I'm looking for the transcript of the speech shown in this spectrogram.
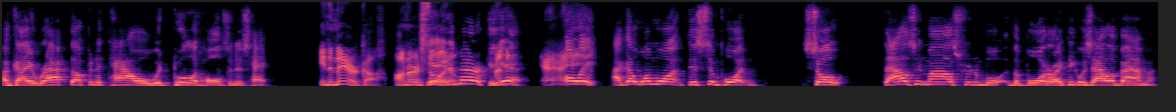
A guy wrapped up in a towel with bullet holes in his head. In America, on our soil. Yeah, in America, yeah. I, oh, wait, I got one more. This is important. So, thousand miles from the border, I think it was Alabama.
